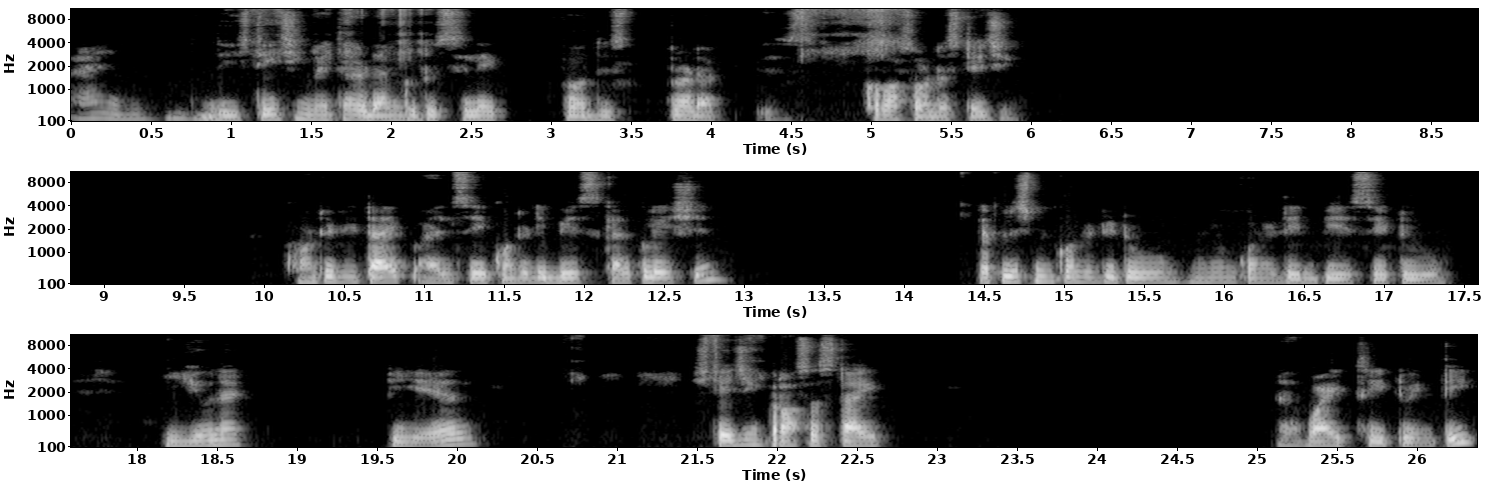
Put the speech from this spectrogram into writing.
and the staging method I'm going to select for this product is cross order staging. Quantity type I'll say quantity based calculation. Replenishment quantity to minimum quantity in PSA to unit PL. Staging process type uh, Y320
